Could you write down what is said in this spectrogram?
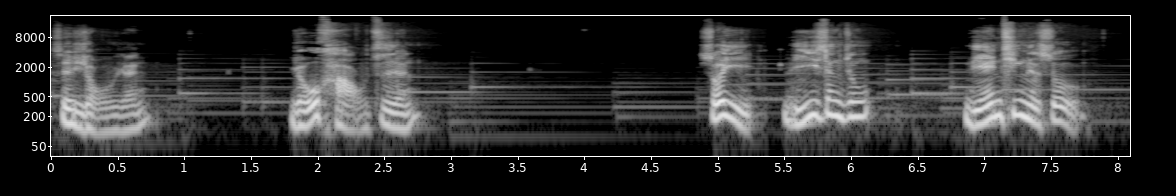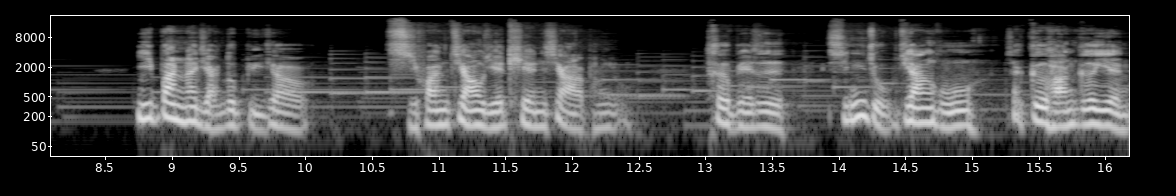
是友人、友好之人。所以你一生中年轻的时候，一般来讲都比较喜欢交结天下的朋友，特别是行走江湖，在各行各业，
